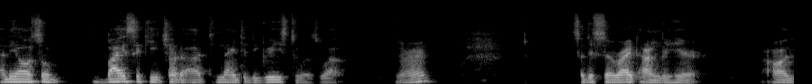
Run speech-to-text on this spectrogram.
and they also bisect each other at 90 degrees too as well, all right? So this is a right angle here. All,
